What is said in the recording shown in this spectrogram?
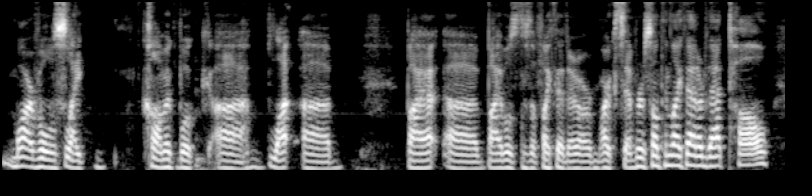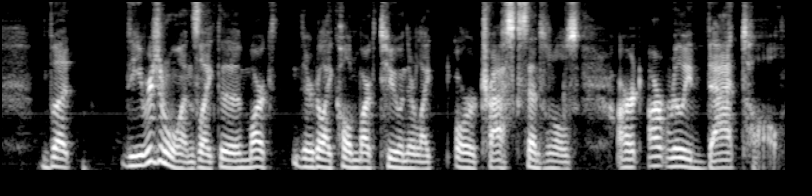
Marvel's like comic book uh, uh, bi- uh, Bibles and stuff like that that are Mark Seven or something like that are that tall, but the original ones, like the Mark, they're like called Mark Two, and they're like or Trask Sentinels aren't aren't really that tall.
